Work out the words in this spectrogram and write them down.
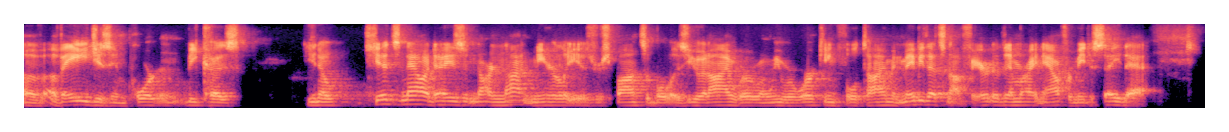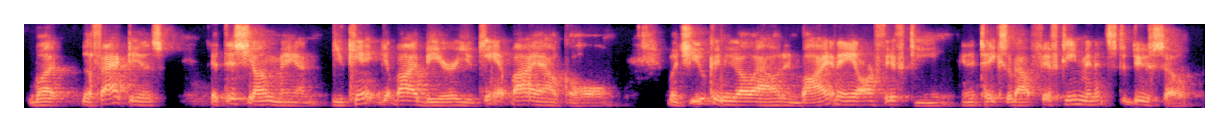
of, of age is important because you know kids nowadays are not nearly as responsible as you and I were when we were working full time. And maybe that's not fair to them right now for me to say that. But the fact is that this young man, you can't get buy beer, you can't buy alcohol, but you can go out and buy an AR 15, and it takes about 15 minutes to do so.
